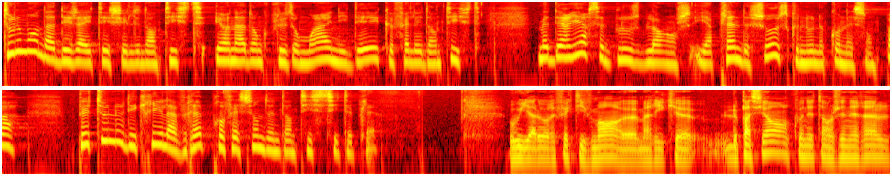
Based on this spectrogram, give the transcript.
Tout le monde a déjà été chez le dentiste et on a donc plus ou moins une idée que fait le dentiste. Mais derrière cette blouse blanche, il y a plein de choses que nous ne connaissons pas. Peux-tu nous décrire la vraie profession d'un dentiste, s'il te plaît? Oui, alors effectivement, euh, Marie, le patient connaît en général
